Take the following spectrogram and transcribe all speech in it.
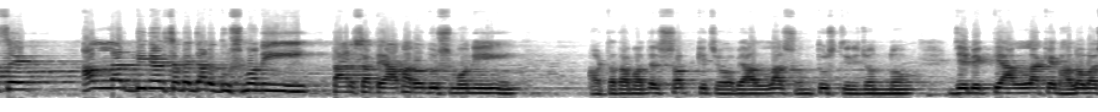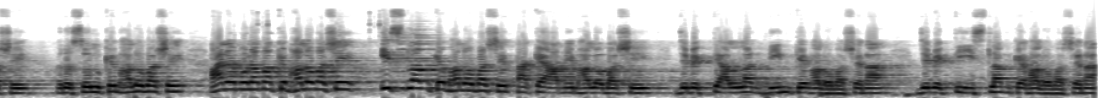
আছে। আল্লাহর দিনের সাথে যার দুশ্মনী, তার সাথে আমারও দুশ্মনী। অর্থাৎ আমাদের সব কিছু হবে আল্লাহ সন্তুষ্টির জন্য। যে ব্যক্তি আল্লাহকে ভালোবাসে, রসুলকে ভালোবাসে আলেমুল আমাকে ভালোবাসে ইসলামকে ভালোবাসে, তাকে আমি ভালোবাসি। যে ব্যক্তি আল্লাহর দিনকে ভালোবাসে না, যে ব্যক্তি ইসলামকে ভালোবাসে না,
